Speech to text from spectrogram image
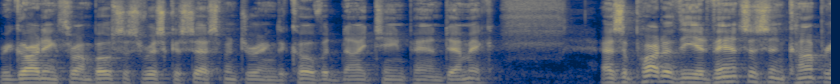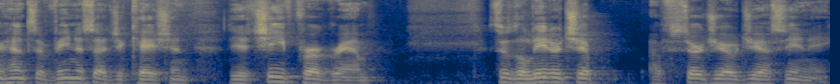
regarding thrombosis risk assessment during the COVID-19 pandemic. As a part of the Advances in Comprehensive Venous Education, the ACHIEVE program, through the leadership of Sergio Gianesini.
